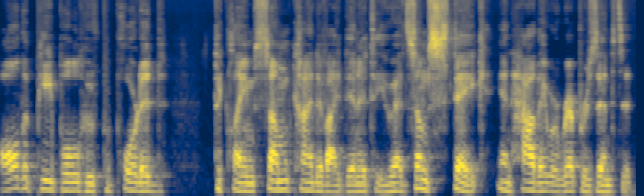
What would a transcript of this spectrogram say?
all the people who've purported to claim some kind of identity, who had some stake in how they were represented.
